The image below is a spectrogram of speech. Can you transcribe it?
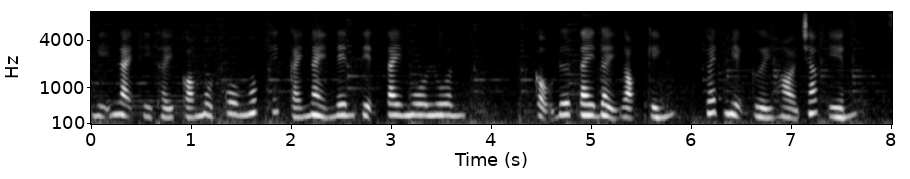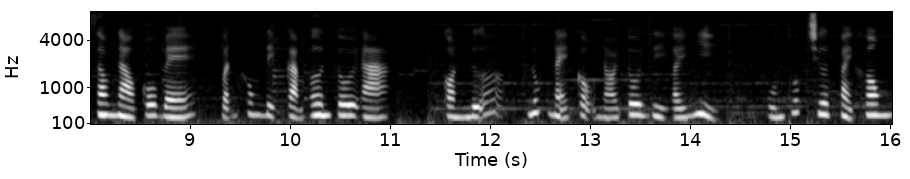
nghĩ lại thì thấy có một cô ngốc thích cái này nên tiện tay mua luôn. Cậu đưa tay đẩy gọng kính, tuét miệng cười hỏi chắc Yến, sao nào cô bé, vẫn không định cảm ơn tôi à? Còn nữa, lúc nãy cậu nói tôi gì ấy nhỉ? Uống thuốc chưa phải không?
